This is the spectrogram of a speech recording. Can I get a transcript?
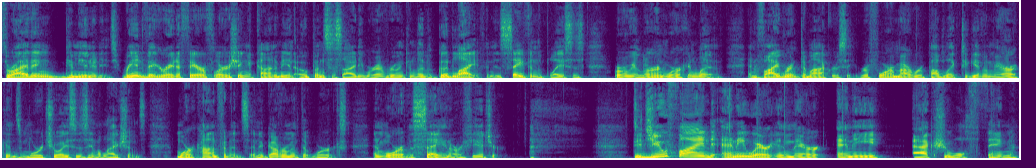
Thriving communities, reinvigorate a fair, flourishing economy and open society where everyone can live a good life and is safe in the places where we learn, work, and live. And vibrant democracy, reform our republic to give Americans more choices in elections, more confidence in a government that works, and more of a say in our future. Did you find anywhere in there any actual thing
